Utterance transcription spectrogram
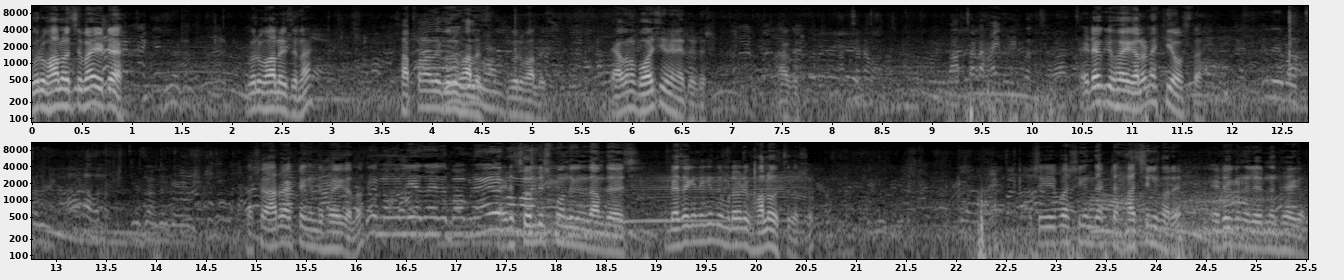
গরু ভালো হচ্ছে ভাই এটা? গরু ভালো হয়েছে না? ছাপ্পান্ন গরু ভালো হয়েছে গরু ভালো হয়েছে। এখনও বয়সই হয়নি তো এটার আগে। এটাও কি হয়ে গেল না কি অবস্থা? আচ্ছা আরও একটা কিন্তু হয়ে গেল। এটা চল্লিশ পর্যন্ত কিন্তু দাম দেওয়া হয়েছে। বেচা কিনে কিন্তু মোটামুটি ভালো হচ্ছে দর্শক। আচ্ছা এই পাশে কিন্তু একটা হাসিল ঘরে এটাও কিন্তু লেনদেন হয়ে গেল।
